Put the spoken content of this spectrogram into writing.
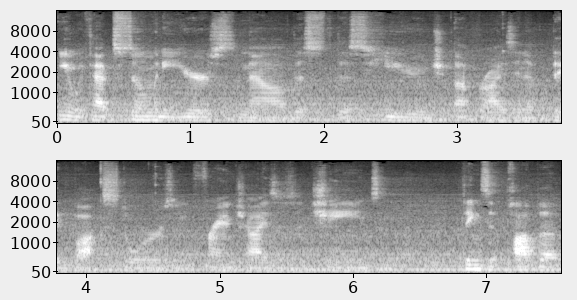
you know we've had so many years now of this this huge uprising of big box stores and franchises and chains and things that pop up,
